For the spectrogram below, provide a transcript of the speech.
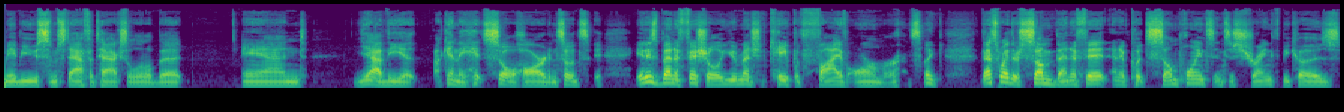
maybe use some staff attacks a little bit, and yeah, the uh, again they hit so hard, and so it's it is beneficial. You mentioned cape with five armor. It's like that's why there's some benefit, and it puts some points into strength because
